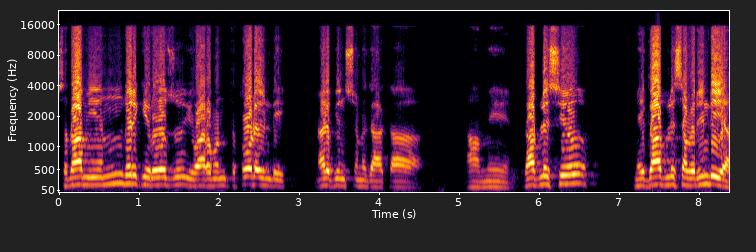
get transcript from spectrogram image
సదా మీ అందరికీ రోజు ఈ వారమంతా తోడయండి నడిపించునుగాక. ఆమె God bless you. May God bless our India.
